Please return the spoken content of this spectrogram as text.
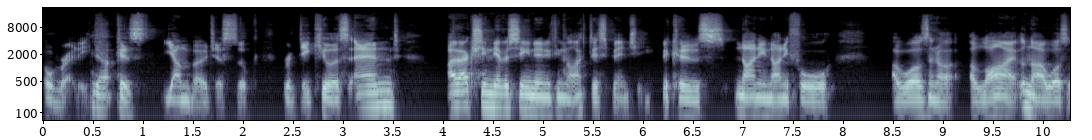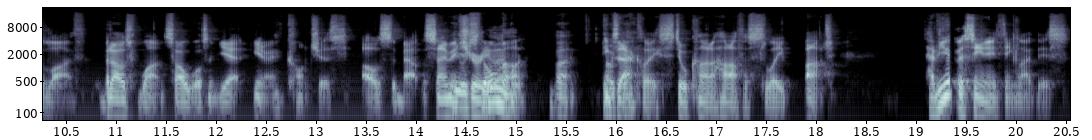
already. because Yumbo just look ridiculous, and I've actually never seen anything like this, Benji. Because 1994. I wasn't alive. No, I was alive, but I was one, so I wasn't yet, you know, conscious. I was about the same maturity. Still not, but Exactly. Okay. Still kind of half asleep. But have you ever seen anything like this?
